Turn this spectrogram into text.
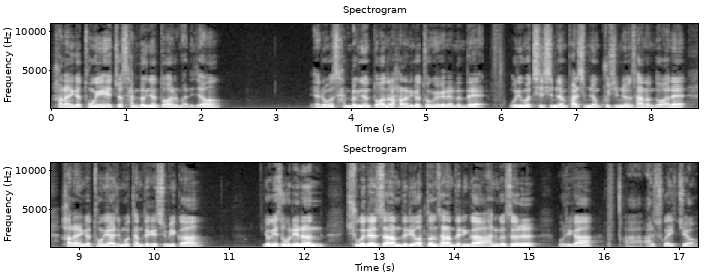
하나님과 동행했죠. 300년 동안을 말이죠. 에녹은 300년 동안을 하나님과 동행을 했는데 우리 뭐 70년, 80년, 90년 사는 동안에 하나님과 동행하지 못하면 되겠습니까? 여기서 우리는 휴거될 사람들이 어떤 사람들인가 하는 것을 우리가 아, 알 수가 있죠.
